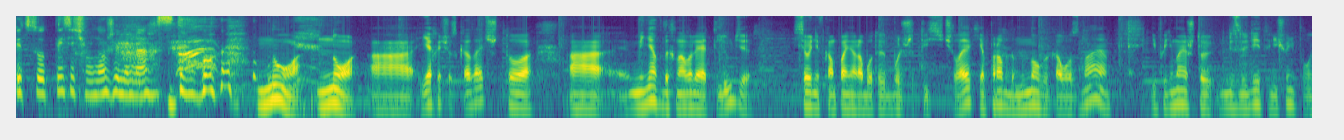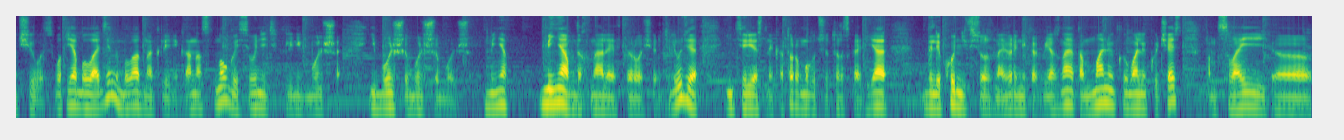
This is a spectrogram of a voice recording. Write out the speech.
500 тысяч, умножили на 100. Но, но а, я хочу сказать, что а, меня вдохновляют люди. Сегодня в компании работает больше тысячи человек. Я, правда, много кого знаю и понимаю, что без людей это ничего не получилось. Вот я был один, и была одна клиника. А нас много, и сегодня этих клиник больше. И больше, и больше, и больше. Меня, меня вдохновляют в первую очередь люди интересные, которые могут что-то рассказать. Я далеко не все знаю. Вернее, как я знаю там маленькую-маленькую часть там, своей э,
